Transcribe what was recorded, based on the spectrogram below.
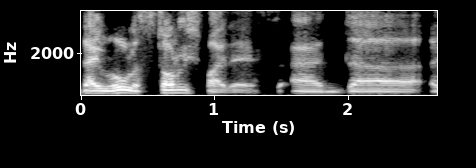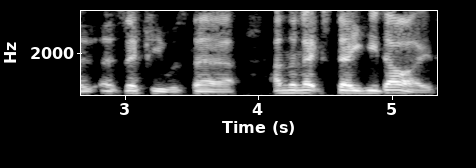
They were all astonished by this and uh, as if he was there. And the next day he died.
